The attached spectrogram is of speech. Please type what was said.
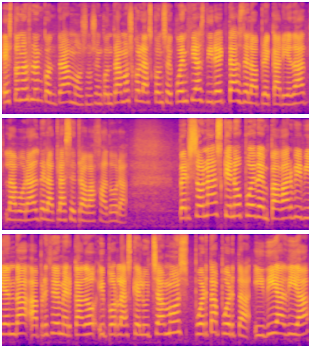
esto nos lo encontramos, nos encontramos con las consecuencias directas de la precariedad laboral de la clase trabajadora. Personas que no pueden pagar vivienda a precio de mercado y por las que luchamos puerta a puerta y día a día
